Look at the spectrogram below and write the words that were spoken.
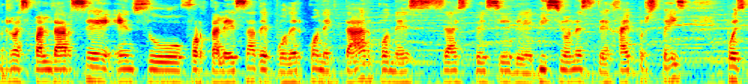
respaldarse en su fortaleza de poder conectar con esa especie de visiones de hyperspace, pues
